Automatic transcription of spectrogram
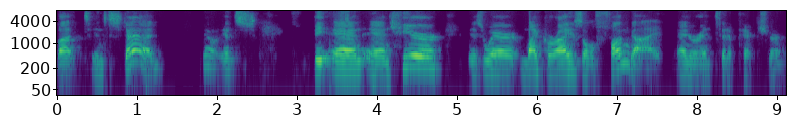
But instead, you know, it's be and and here is where mycorrhizal fungi enter into the picture.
